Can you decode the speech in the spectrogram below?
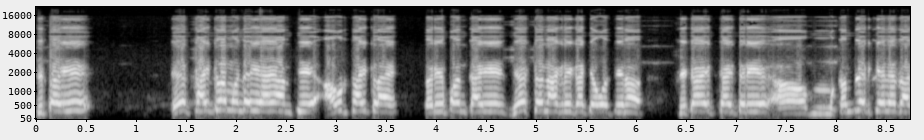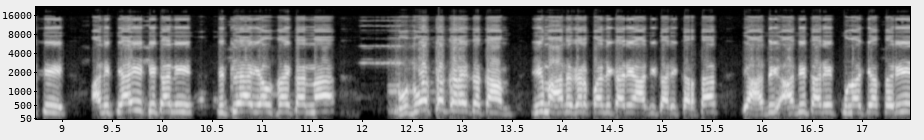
तिथंही एक साईडला मंडळी आहे आमची आउट साईडला आहे. तरी पण काही ज्येष्ठ नागरिकाच्या वतीनं शिकायत काहीतरी कंप्लेंट केल्या जाते. आणि त्याही ठिकाणी तिथल्या व्यावसायिकांना उद्ध्वस्त करायचं काम ही महानगरपालिका आणि अधिकारी करतात. या अधिकारी कुणाच्या तरी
